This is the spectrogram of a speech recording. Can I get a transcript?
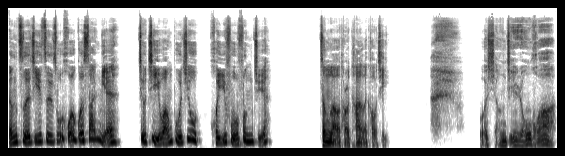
能自给自足活过三年，就既往不咎，恢复封爵。曾老头叹了口气：“，我享尽荣华，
